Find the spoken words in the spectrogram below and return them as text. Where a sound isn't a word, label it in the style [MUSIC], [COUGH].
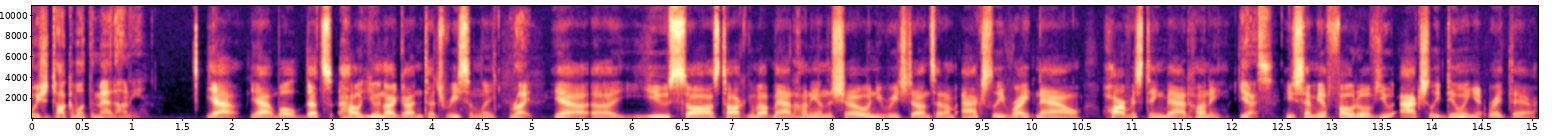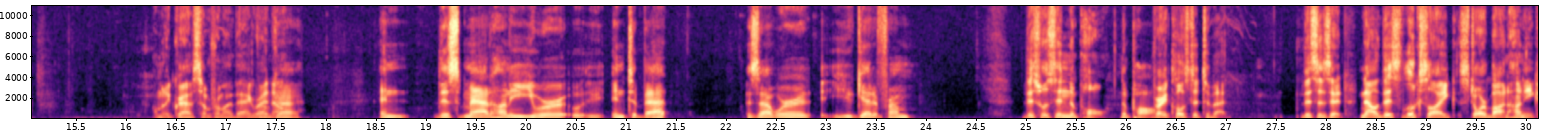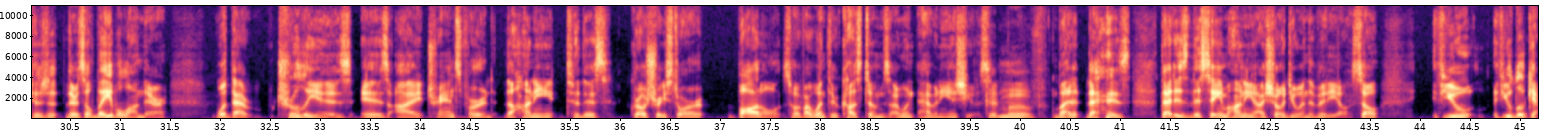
we should talk about the Mad Honey. Yeah, yeah. Well, that's how you and I got in touch recently. Right. Yeah, uh, you saw us talking about Mad Honey on the show, and you reached out and said, "I'm actually right now harvesting Mad Honey." Yes. You sent me a photo of you actually doing it right there. I'm going to grab some from my bag right now. Okay. And this Mad Honey, you were uh, in Tibet. Is that where you get it from? This was in Nepal. Nepal. Very close to Tibet. This is it. Now, this looks like store bought honey because there's a label on there. What that truly is, is I transferred the honey to this grocery store bottle. So if I went through customs, I wouldn't have any issues. Good move. But [LAUGHS] that is that is the same honey I showed you in the video. So if you if you look at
